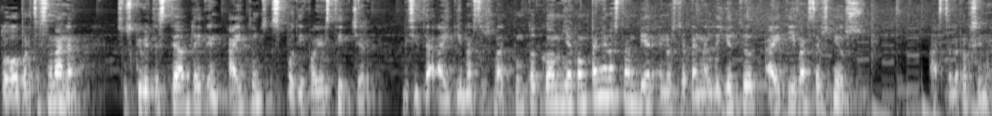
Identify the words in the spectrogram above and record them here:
todo por esta semana. Suscríbete a este update en iTunes, Spotify o Stitcher. Visita itmastersmat.com y acompáñanos también en nuestro canal de YouTube IT News. Hasta la próxima.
